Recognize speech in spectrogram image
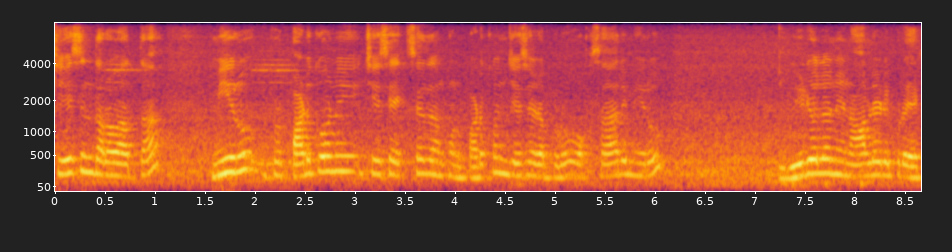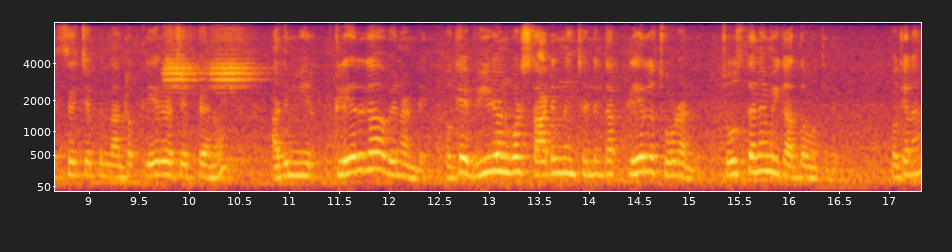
చేసిన తర్వాత మీరు ఇప్పుడు పడుకొని చేసే ఎక్సర్సైజ్ అనుకోండి. పడుకొని చేసేటప్పుడు ఒకసారి మీరు వీడియోలో నేను ఆల్రెడీ ఇప్పుడు ఎక్సర్సైజ్ చెప్పిన దాంట్లో క్లియర్గా చెప్పాను. అది మీరు క్లియర్గా వినండి. ఓకే? వీడియోని కూడా స్టార్టింగ్ నుంచి ఎండింగ్ దాకా క్లియర్గా చూడండి. చూస్తేనే మీకు అర్థమవుతుంది. ఓకేనా?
